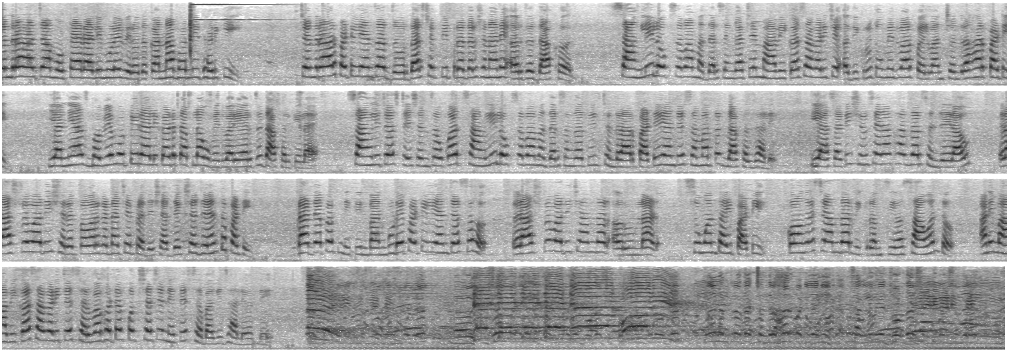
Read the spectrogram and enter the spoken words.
चंद्रहारच्या मोठ्या रॅलीमुळे विरोधकांना भरली धडकी. चंद्रहार पाटील यांचा जोरदार शक्ती प्रदर्शनाने अर्ज दाखल. सांगली लोकसभा मतदारसंघाचे महाविकास आघाडीचे अधिकृत उमेदवार पैलवान चंद्रहार पाटील यांनी आज भव्य मोठी रॅली काढत आपला उमेदवारी अर्ज दाखल केला आहे सांगलीच्या स्टेशन चौकात सांगली लोकसभा मतदारसंघातील चंद्रहार पाटील यांचे समर्थक दाखल झाले. यासाठी शिवसेना खासदार संजय राऊत राष्ट्रवादी शरद पवार गटाचे प्रदेशाध्यक्ष जयंत पाटील प्राध्यापक नितीन बानगुडे पाटील यांच्यासह राष्ट्रवादीचे आमदार अरुण लाड सुमनताई पाटील काँग्रेसचे आमदार विक्रमसिंह सावंत आणि महाविकास आघाडीचे सर्व घटक पक्षाचे नेते सहभागी झाले होते. त्यानंतर आता चंद्रहार पाटील यांनी सांगलीमध्ये म्हणजे जोरदार जोरदार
